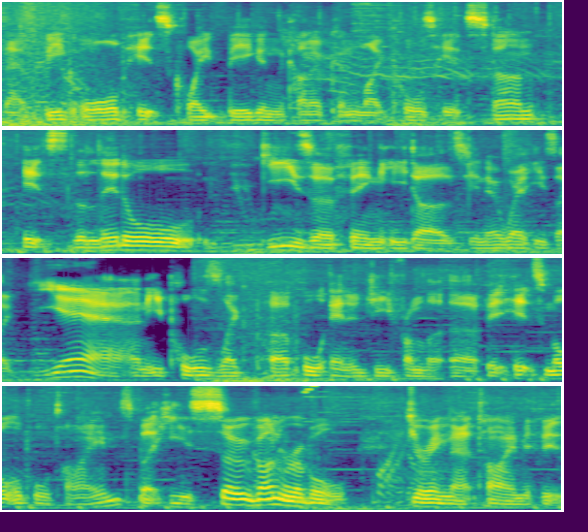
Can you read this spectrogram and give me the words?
that big orb hits quite big and kind of can like cause hit stun it's the little geezer thing he does you know where he's like yeah and he pulls like purple energy from the earth it hits multiple times but he is so vulnerable during that time if it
